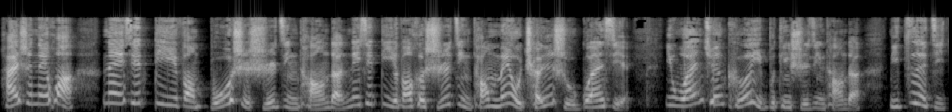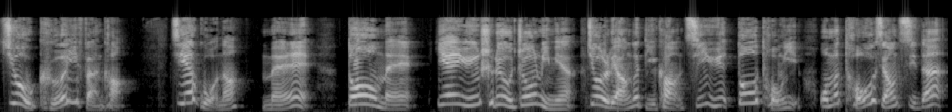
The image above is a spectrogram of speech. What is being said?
还是那话，那些地方不是石敬瑭的，那些地方和石敬瑭没有臣属关系，你完全可以不听石敬瑭的，你自己就可以反抗。结果呢？没，都没。燕云十六州里面就两个抵抗，其余都同意我们投降契丹。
